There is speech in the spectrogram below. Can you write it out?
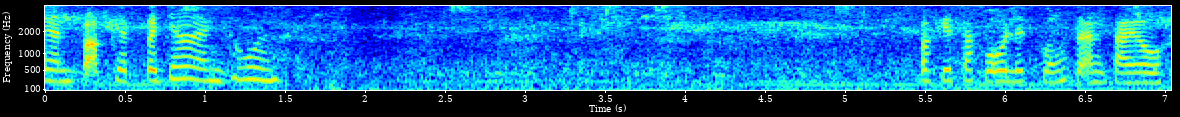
Yan, paakyat pa dyan, dun. Pakita ko ulit kung saan tayo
